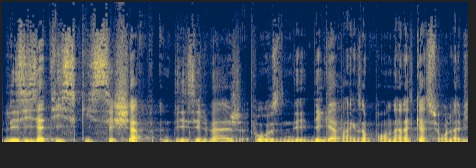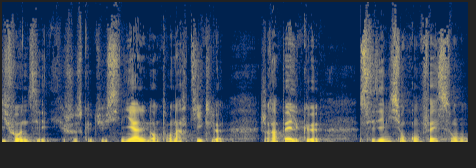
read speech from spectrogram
les isatis qui s'échappent des élevages posent des dégâts, par exemple en Alaska sur l'avifaune, c'est quelque chose que tu signales dans ton article. Je rappelle que ces émissions qu'on fait sont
